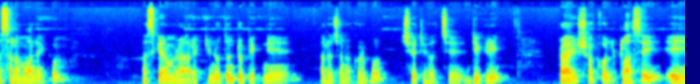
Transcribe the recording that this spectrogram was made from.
আসসালামু আলাইকুম। আজকে আমরা আরেকটি নতুন টপিক নিয়ে আলোচনা করব, সেটি হচ্ছে ডিগ্রি প্রায় সকল ক্লাসেই এই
